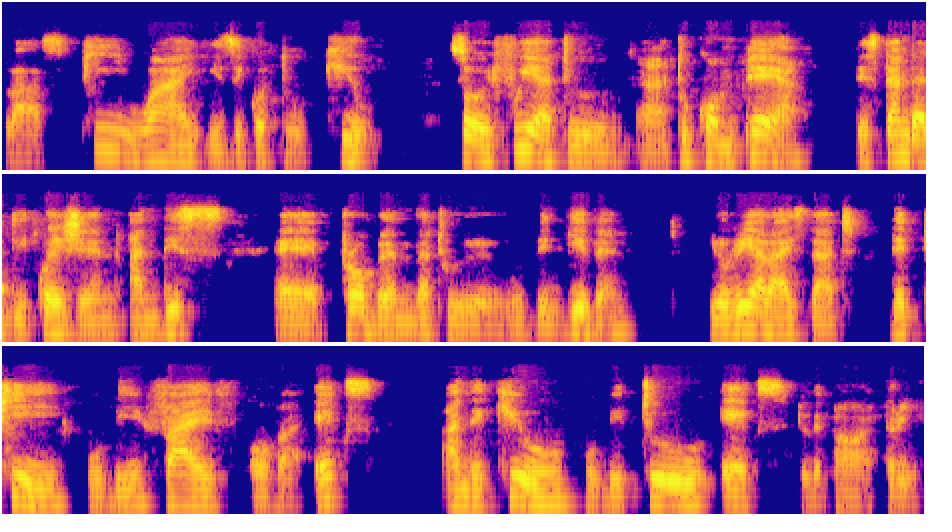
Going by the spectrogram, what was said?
plus py is equal to q. So if we are to, uh, to compare the standard equation and this uh, problem that we, we've been given, you realize that the p will be 5 over x and the q will be 2x to the power 3.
